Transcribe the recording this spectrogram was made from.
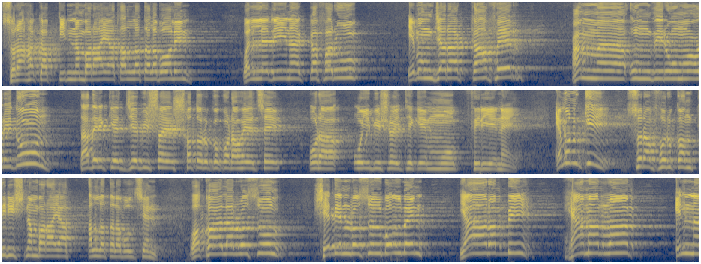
সোরাহা কাপ তিন নম্বর আয়াত আল্লাহ তালা বলেন কাফারু এবং যারা কাফের তাদেরকে যে বিষয়ে সতর্ক করা হয়েছে ওরা ওই বিষয় থেকে মুখ ফিরিয়ে নেয়। এমনকি সুরা ফুরকন 30 নম্বর আয়াত আল্লাহ তাআলা বলছেন, ওয়াকাল রসুল, সেদিন রসুল বলবেন, ইয়া রাব্বি, হে আমার রব, ইন্না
